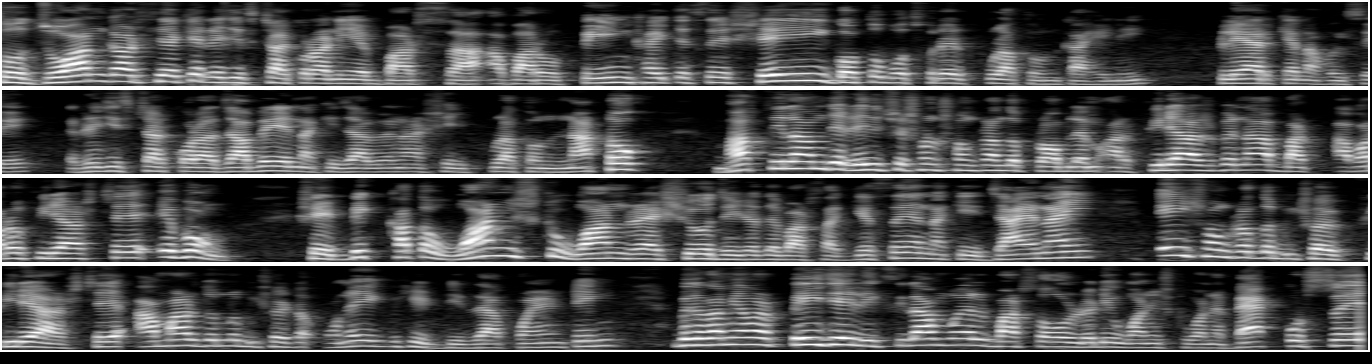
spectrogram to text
So জোয়ান গার্সিয়াকে register করা নিয়ে বার্সা আবারও পেইন খাইতেছে। সেই গত বছরের পুরাতন কাহিনী প্লেয়ার কেনা হয়েছে রেজিস্টার করা যাবে নাকি যাবে না সেই পুরাতন নাটক। ভাবছিলাম যে রেজিস্ট্রেশন সংক্রান্ত প্রবলেম আর ফিরে আসবে না বাট আবারও ফিরে আসছে এবং সেই বিখ্যাত one is to one ratio যেটাতে বার্সা গেছে নাকি যায় নাই, এই সংক্রান্ত বিষয় ফিরে আসছে। আমার জন্য বিষয়টা অনেক বেশি ডিসঅ্যাপয়েন্টিং বিকজ আমি আমার পেজেই লিখছিলাম well Barca already one is to ওয়ানে ব্যাক করছে।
